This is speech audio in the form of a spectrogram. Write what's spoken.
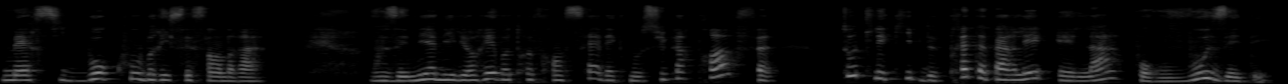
Merci beaucoup, Brice et Sandra. Vous aimez améliorer votre français avec nos super profs? Toute l'équipe de Prêt à parler est là pour vous aider.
